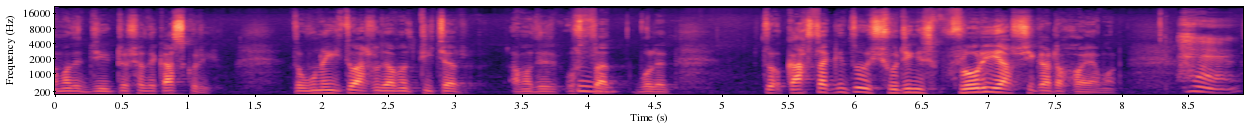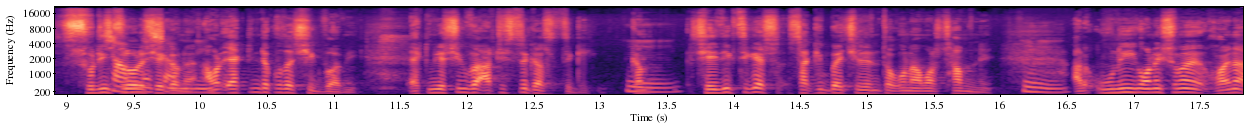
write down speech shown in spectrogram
আমাদের ডিরেক্টরের সাথে কাজ করি তো উনিই তো আসলে আমাদের টিচার আমাদের ওস্তাদ বলেন। তো কাজটা কিন্তু শুটিং ফ্লোরেই আর শেখাটা হয় আমার। হ্যাঁ শুটিং ফ্লোরে শেখানো। আমার অ্যাক্টিংটা কোথায় শিখব আমি? অ্যাক্টিংটা শিখব আর্টিস্টের কাছ থেকে। কারণ সেই দিক থেকে সাকিব ভাই ছিলেন তখন আমার সামনে। আর উনি অনেক সময় হয় না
